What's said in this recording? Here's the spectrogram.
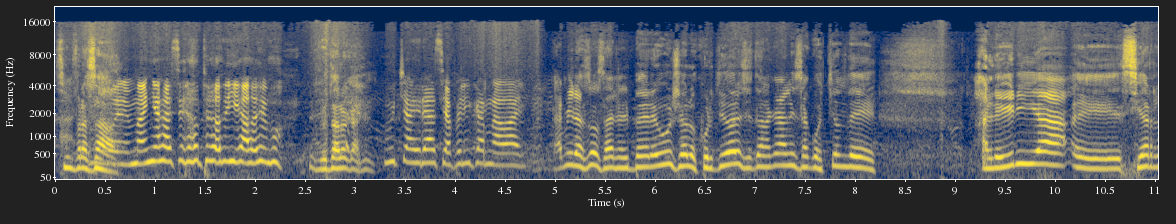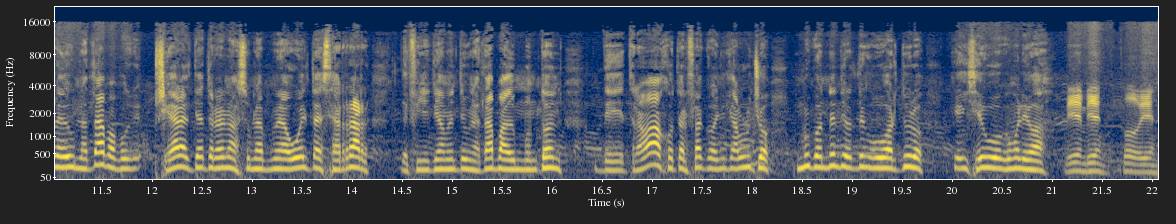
sin frazada. Bueno, mañana será otro día, vemos. Disfrutarlo casi. Muchas gracias, feliz carnaval. Camila Sosa en el Pedregullo, los curtidores están acá en esa cuestión de alegría, eh, cierre de una etapa, porque llegar al Teatro Arena a hacer una primera vuelta es cerrar definitivamente una etapa de un montón de trabajo. Está el flaco Daniel Carlucho muy contento, lo tengo Hugo Arturo, que dice Hugo, ¿cómo le va? Bien, bien, todo bien.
